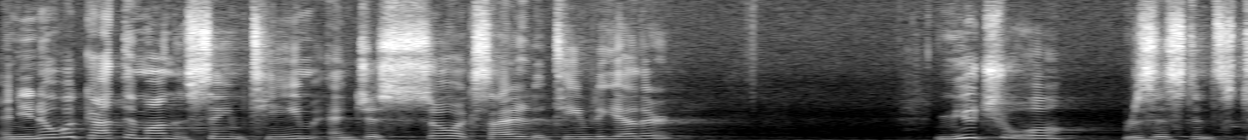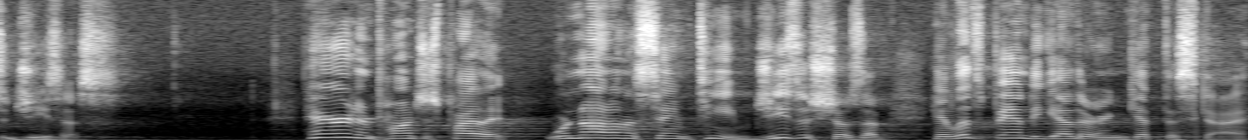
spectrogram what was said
And you know what got them on the same team and just so excited to team together? Mutual resistance to Jesus. Herod and Pontius Pilate were not on the same team. Jesus shows up. Hey, let's band together and get this guy.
